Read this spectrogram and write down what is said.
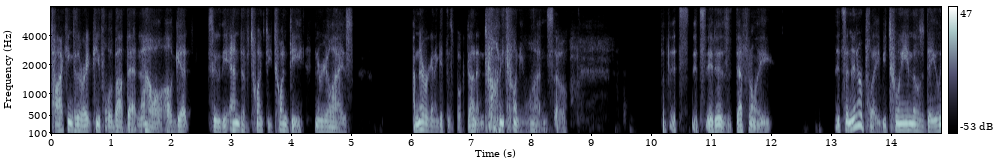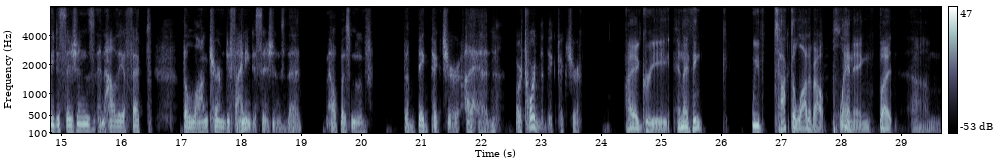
talking to the right people about that now, I'll get to the end of 2020 and realize I'm never going to get this book done in 2021. So, but it's it's it is definitely it's an interplay between those daily decisions and how they affect the long-term defining decisions that help us move the big picture ahead or toward the big picture. I agree, and I think we've talked a lot about planning, but um,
